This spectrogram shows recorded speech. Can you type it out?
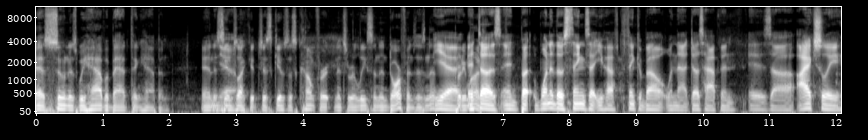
as soon as we have a bad thing happen. and it Yeah. seems like it just gives us comfort and it's releasing endorphins, isn't it? Yeah, pretty it does. And but one of those things that you have to think about when that does happen is uh, I actually,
